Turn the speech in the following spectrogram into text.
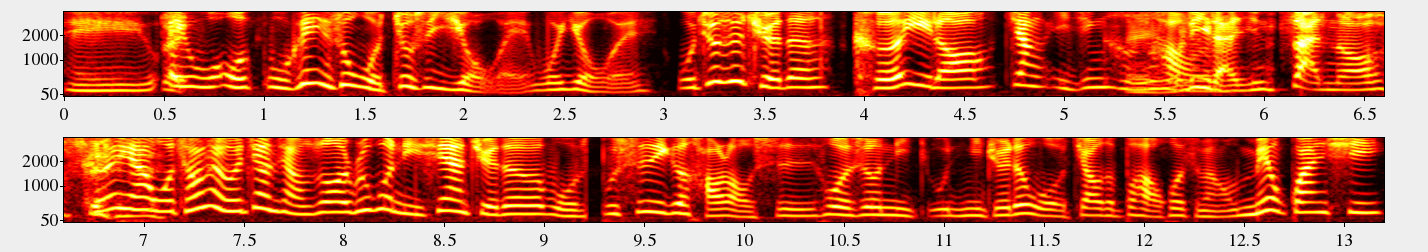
哎、哎、对我我我跟你说，我就是有哎、我有哎、我就是觉得可以咯，这样已经很好我历来已经赞哦。可以啊，我常常会这样讲说，如果你现在觉得我不是一个好老师，或者说你你觉得我教的不好或怎么样，没有关系，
